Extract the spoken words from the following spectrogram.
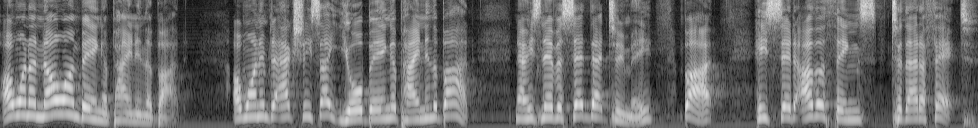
I want to know I'm being a pain in the butt. I want him to actually say, You're being a pain in the butt. Now, he's never said that to me, but he's said other things to that effect.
